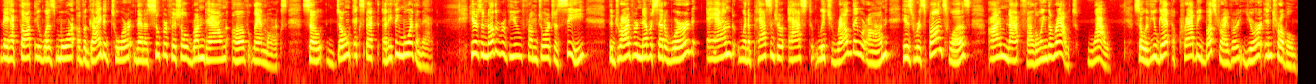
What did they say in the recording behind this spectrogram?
They had thought it was more of a guided tour than a superficial rundown of landmarks. So don't expect anything more than that. Here's another review from Georgia C. The driver never said a word, and when a passenger asked which route they were on, his response was, I'm not following the route. Wow. So if you get a crabby bus driver, you're in trouble.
